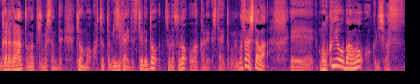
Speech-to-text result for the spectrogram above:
ガラガラっとなってきましたんで、今日もちょっと短いですけれど、そろそろお別れしたいと思います。明日は、えー、木曜版をお送りします。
